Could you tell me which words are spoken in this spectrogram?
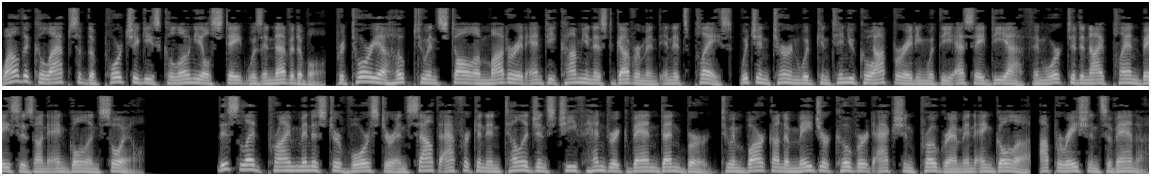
While the collapse of the Portuguese colonial state was inevitable, Pretoria hoped to install a moderate anti-communist government in its place, which in turn would continue cooperating with the SADF and work to deny plan bases on Angolan soil. This led Prime Minister Vorster and South African intelligence chief Hendrik van den Bergh to embark on a major covert action program in Angola, Operation Savannah.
